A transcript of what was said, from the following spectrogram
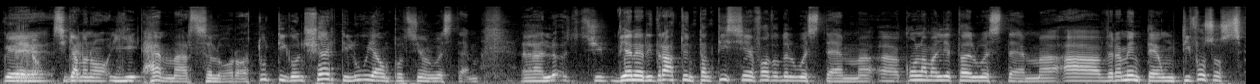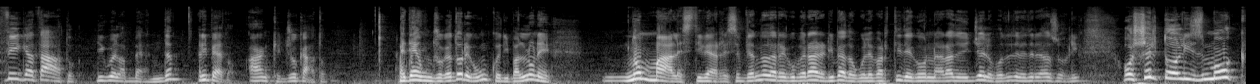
Vero, si vero. chiamano gli Hammers loro. A tutti i concerti lui ha un polsino del West Ham. Uh, ci viene ritratto in tantissime foto del West Ham, uh, con la maglietta del West Ham. Ha veramente un tifoso sfegatato di quella band. Ripeto, ha anche giocato. Ed è un giocatore comunque di pallone non male Steve Harris se vi andate a recuperare ripeto quelle partite con Radio DJ lo potete vedere da soli. Ho scelto Holy Smoke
